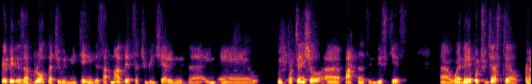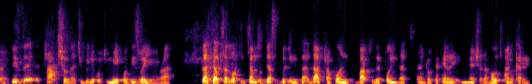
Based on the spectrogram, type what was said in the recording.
maybe there's a blog that you've been maintaining, there's some updates that you've been sharing with uh, in, uh, with potential uh, partners in this case, uh, where they're able to just tell this is the traction that you've been able to make or this is where you're at. That helps a lot in terms of just building that, that rapport. And back to the point that uh, Dr. Henry mentioned about anchoring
